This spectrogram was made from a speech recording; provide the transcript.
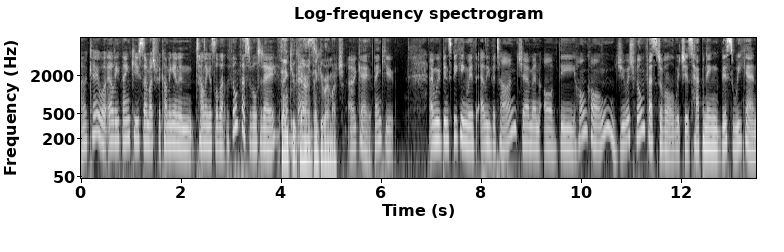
Okay. Well, Eli, thank you so much for coming in and telling us all about the film festival today. Thank you. Karen. Thank you very much. Okay. Thank you. And we've been speaking with Eli Bitan, chairman of the Hong Kong Jewish Film Festival, which is happening this weekend.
